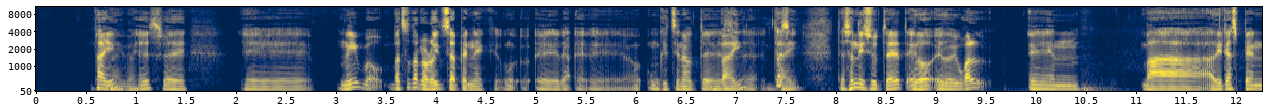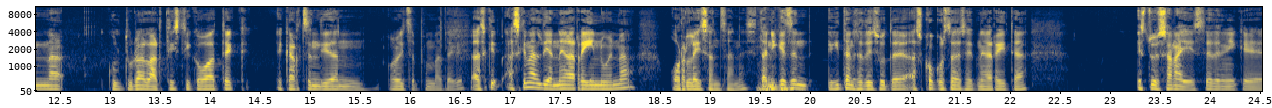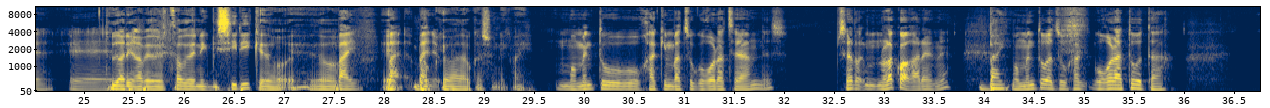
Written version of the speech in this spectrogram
Bai, Bai, bai. ez, e, e, ni ba, batzutan oroitzapenek e, e, unkitzen haute. ez? Bai, Eh, eta bai. ze- Eta esan dizute, edo, edo igual, en, ba, adirazpen kultural artistiko batek ekartzen didan horitzapen batek, ez? Azken, azken aldian negarra egin nuena horrela izan zen, ez? Eta nik ezen egiten zate izute, asko kosta ez negarra egitea, ez du esan nahi, ez denik... E, e, Dudari gabe ez zaudenik bizirik edo, edo Bai, e, bai, bai. bloke badaukasunik, bai. momentu jakin batzuk gogoratzean, ez? Zer, nolakoa garen, eh? Bai, Momentu batzuk jak- gogoratu eta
